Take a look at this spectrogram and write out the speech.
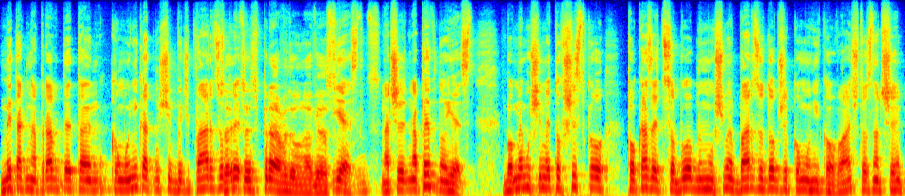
my tak naprawdę ten komunikat musi być bardzo... Co, co jest prawdą nawiasem. Jest, Więc znaczy na pewno jest, bo my musimy to wszystko pokazać, co było, my musimy bardzo dobrze komunikować, to znaczy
